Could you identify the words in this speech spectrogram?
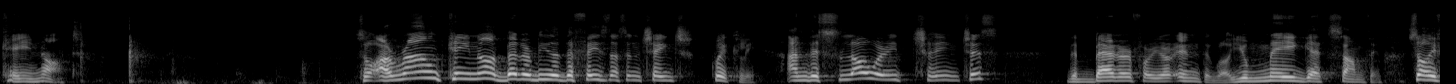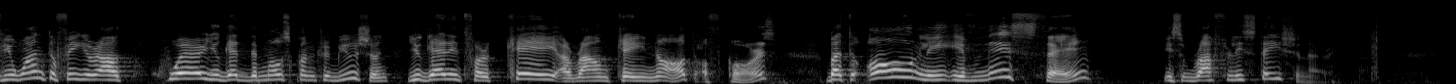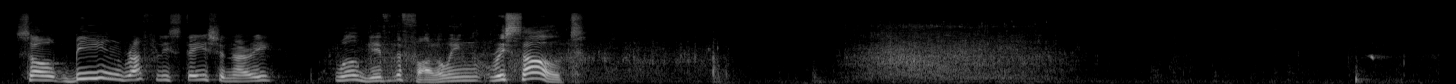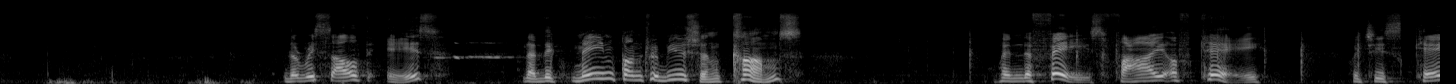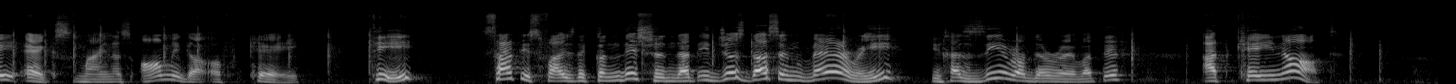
k naught. So around K naught better be that the phase doesn't change quickly. And the slower it changes, the better for your integral. You may get something. So if you want to figure out where you get the most contribution, you get it for k around k naught, of course, but only if this thing is roughly stationary. So being roughly stationary will give the following result. The result is that the main contribution comes when the phase phi of k, which is kx minus omega of k t, satisfies the condition that it just doesn't vary, it has zero derivative at k naught.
